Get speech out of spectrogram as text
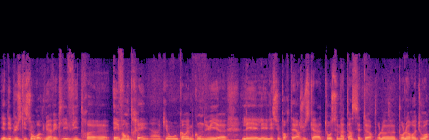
Il y a des bus qui sont revenus avec les vitres euh, éventrées, hein, qui ont quand même conduit euh, les, supporters jusqu'à tôt ce matin, 7 heures pour le, pour le retour.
